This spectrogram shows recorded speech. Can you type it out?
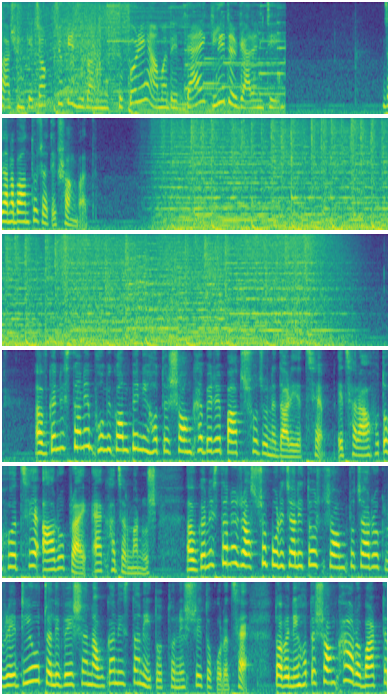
বাসনকে চকচকে জীবাণুমুক্ত করে আমাদের দেয় গ্লিটার গ্যারান্টি আন্তর্জাতিক সংবাদ। আফগানিস্তানে ভূমিকম্পে নিহতের সংখ্যা বেড়ে পাঁচশো জনে দাঁড়িয়েছে। এছাড়া আহত হয়েছে আরও প্রায় এক হাজার মানুষ। আফগানিস্তানের রাষ্ট্র পরিচালিত সম্প্রচারক রেডিও টেলিভিশন আফগানিস্তান এই তথ্য নিশ্চিত করেছে। তবে নিহতের সংখ্যা আরও বাড়তে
